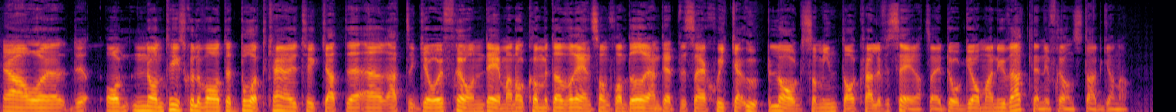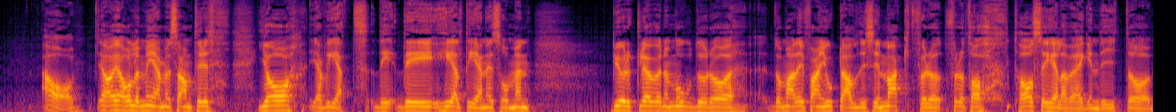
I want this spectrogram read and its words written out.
Ja, och det, om någonting skulle varit ett brott kan jag ju tycka att det är att gå ifrån det man har kommit överens om från början. Det vill säga skicka upp lag som inte har kvalificerat sig. Då går man ju verkligen ifrån stadgarna. Ja, ja, jag håller med, men samtidigt, ja, jag vet, det, det är helt enig så, men Björklöven och Modo, då, de hade ju fan gjort allt i sin makt för att, för att ta, ta sig hela vägen dit. Och,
